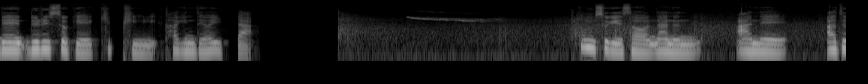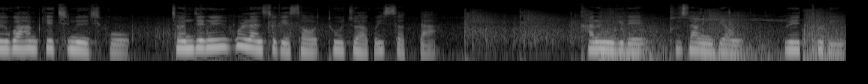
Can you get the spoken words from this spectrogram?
내 누리 속에 깊이 각인되어 있다. 꿈속에서 나는 아내, 아들과 함께 짐을 지고 전쟁의 혼란 속에서 도주하고 있었다. 가는 길에 부상병, 외톨이,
